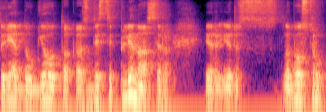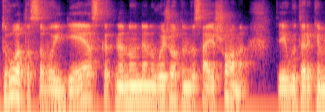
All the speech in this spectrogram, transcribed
turėti daugiau tokios disciplinos ir, ir, ir labiau struktūruotas savo idėjas, kad nenu, nenuvažiuotum visai į šoną. Tai jeigu, tarkim,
